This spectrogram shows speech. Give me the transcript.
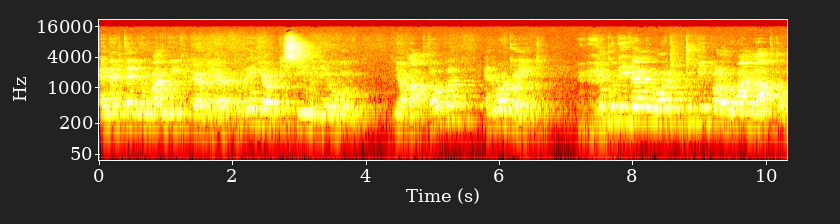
and I'll tell you one week earlier, to bring your PC with you, your laptop, and work on it. You could even work in two people on one laptop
